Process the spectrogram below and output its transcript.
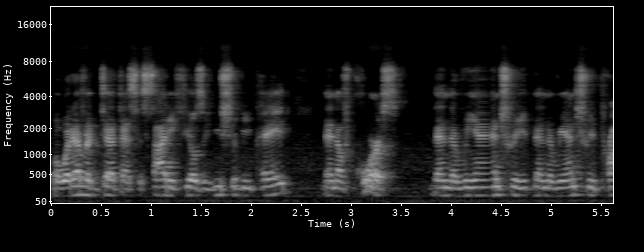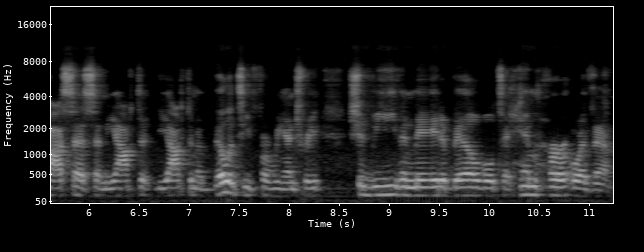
But whatever debt that society feels that you should be paid, then of course then the reentry then the reentry process and the opt the optimability for reentry should be even made available to him, her, or them.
